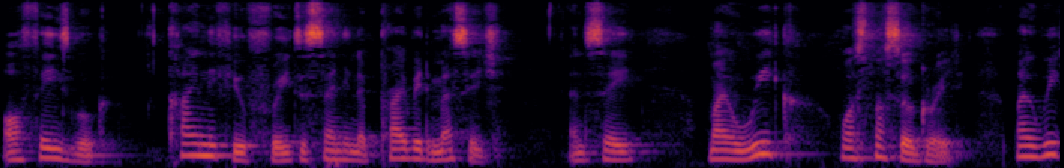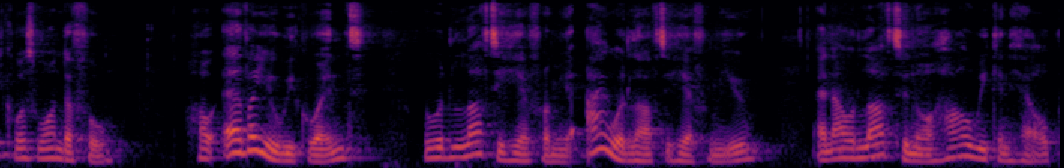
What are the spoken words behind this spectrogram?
or Facebook, kindly feel free to send in a private message and say, My week was not so great. My week was wonderful. However, your week went, we would love to hear from you. I would love to hear from you. And I would love to know how we can help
